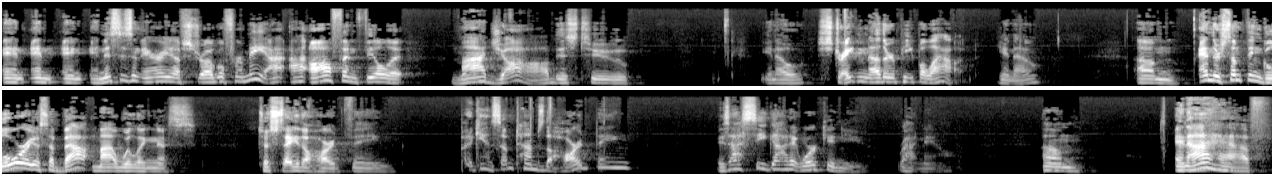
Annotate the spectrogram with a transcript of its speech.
And, and, and, and this is an area of struggle for me. I, I often feel that my job is to, you know, straighten other people out, you know. Um, and there's something glorious about my willingness to say the hard thing. But again, sometimes the hard thing is I see God at work in you right now. Um, and I have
